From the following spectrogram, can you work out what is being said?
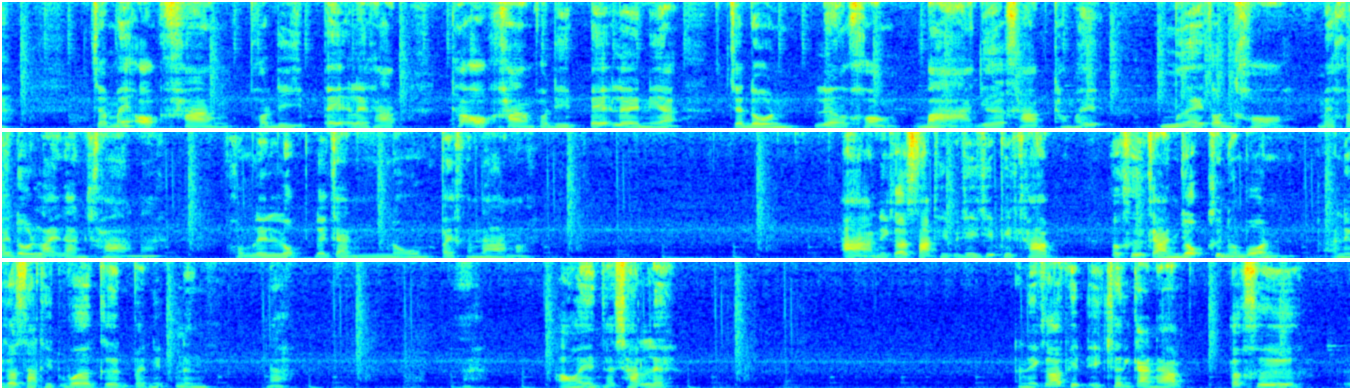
จะไม่ออกข้างพอดีเป๊ะเลยครับ ถ้าออกข้างพอดีเป๊ะเลยเนี่ยจะโดนเรื่องของบ่าเยอะครับทำให้เมื่อยต้นคอ ไม่ค่อยโดนไหล่ด้านข้างนะ ผมเลยหลบด้วยการโน้มไปข้างหน้าหน่อย อ่าอันนี้ก็สาธิตวิธีที่ผิดครับ ก็คือการยกขึ้นข้างบน อันนี้ก็สาธิตเวอร์เกินไปนิดนึงนะเอาให้เห็นชัดๆเลย อันนี้ก็ผิดอีกเช่นกันครับ ก็คือ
